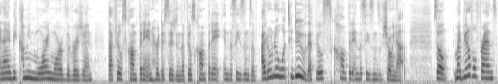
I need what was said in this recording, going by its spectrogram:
And I'm becoming more and more of the version that feels confident in her decisions, that feels confident in the seasons of I don't know what to do, that feels confident in the seasons of showing up. So, my beautiful friends,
